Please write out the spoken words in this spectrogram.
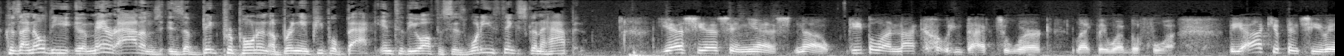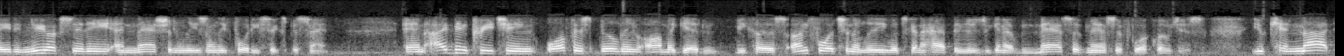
Because I know the uh, Mayor Adams is a big proponent of bringing people back into the offices. What do you think is going to happen? Yes, yes, and yes. No, people are not going back to work like they were before. The occupancy rate in New York City and nationally is only 46 percent. And I've been preaching office building Armageddon because unfortunately what's going to happen is you're going to have massive, massive foreclosures. You cannot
